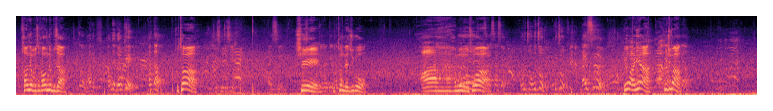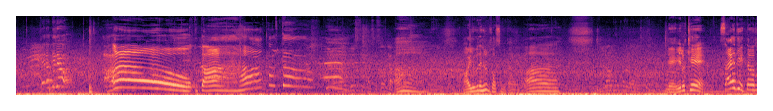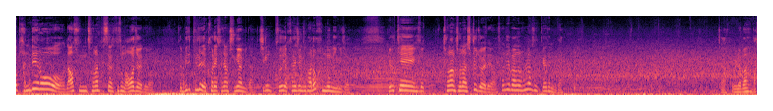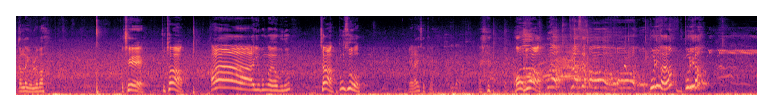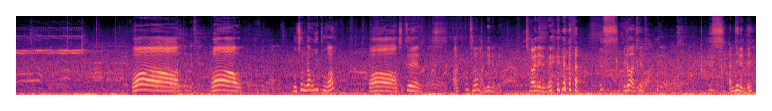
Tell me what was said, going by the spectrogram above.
가운데 보자, 가운데 보자. 반대 반대 넓게 간다. 좋다. 조심 조심. 나이스. 시. 턴 내주고. 아, 한번 좋아. 쐈어, 쐈어. 오른쪽 오른쪽 오른쪽. 나이스. 이건 아니야. 그러지 마. 때려 때려. 아우, 아깝다. 아, 아깝다. 아, 아 이번에 흐름 좋았습니다. 아, 네 이렇게 사이드에 있다가도 반대로 나올 수 있는 전환 패스가 계속 나와줘야 돼요. 미드필더 역할이 가장 중요합니다. 지금 그 역할 해준 게 바로 감독님이죠. 이렇게 계속 전환 전환 시켜줘야 돼요. 상대방을 혼란스럽게 해야 됩니다. 자 올려봐 맛깔나게 올려봐. 그렇지 좋다. 아 이거 뭔가요 무릎? 자 동수. 에라이 새끼야. 어 뭐야? 뭐야 들어왔어. 골인가요? 골이야? 와, 인정됐어요. 와, 놓쳤나 호기퍼가? 와, 어쨌든 아골 들어가면 안 되는데, 져야 되는데, 이러면 안 되는, 안 돼요. 안 되는데.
